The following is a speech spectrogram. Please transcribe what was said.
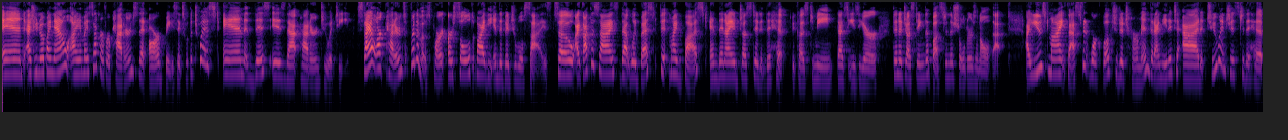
And as you know by now, I am a sucker for patterns that are basics with a twist, and this is that pattern to a T. Style Arc patterns, for the most part, are sold by the individual size. So I got the size that would best fit my bust, and then I adjusted the hip because to me, that's easier than adjusting the bust and the shoulders and all of that. I used my Fast Fit workbook to determine that I needed to add two inches to the hip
